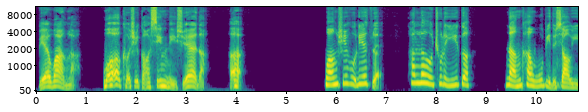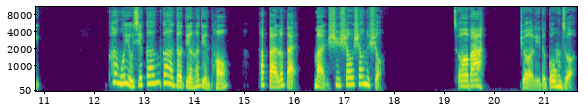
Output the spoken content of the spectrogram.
别忘了，我可是搞心理学的。呵呵。王师傅咧嘴，他露出了一个难看无比的笑意。看我有些尴尬的点了点头，他摆了摆满是烧伤的手。坐吧，这里的工作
